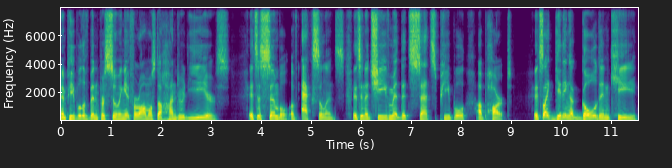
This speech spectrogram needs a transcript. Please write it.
and people have been pursuing it for almost a hundred years. It's a symbol of excellence. It's an achievement that sets people apart. It's like getting a golden key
